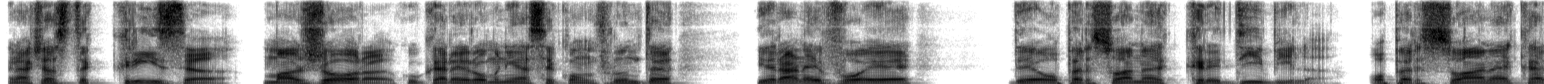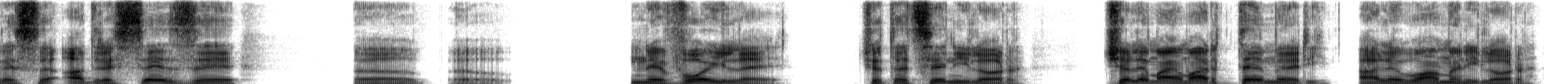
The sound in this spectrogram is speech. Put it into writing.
În această criză majoră cu care România se confruntă, era nevoie de o persoană credibilă, o persoană care să adreseze uh, uh, nevoile cetățenilor, cele mai mari temeri ale oamenilor,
